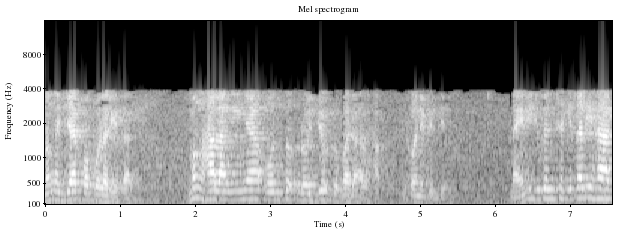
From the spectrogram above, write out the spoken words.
Mengejar popularitas menghalanginya untuk rujuk kepada al-haq. Nah ini juga bisa kita lihat.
